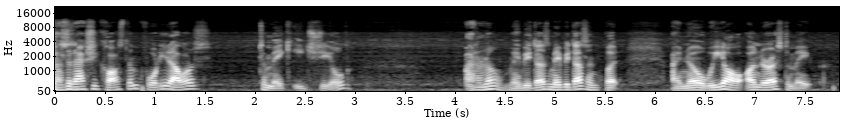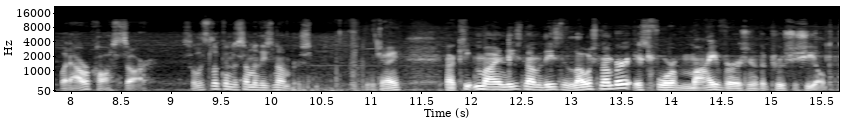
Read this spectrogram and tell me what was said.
Does it actually cost them $40 to make each shield? I don't know. Maybe it does, maybe it doesn't, but I know we all underestimate what our costs are. So let's look into some of these numbers. Okay. Now keep in mind these number these the lowest number is for my version of the Prusa Shield.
